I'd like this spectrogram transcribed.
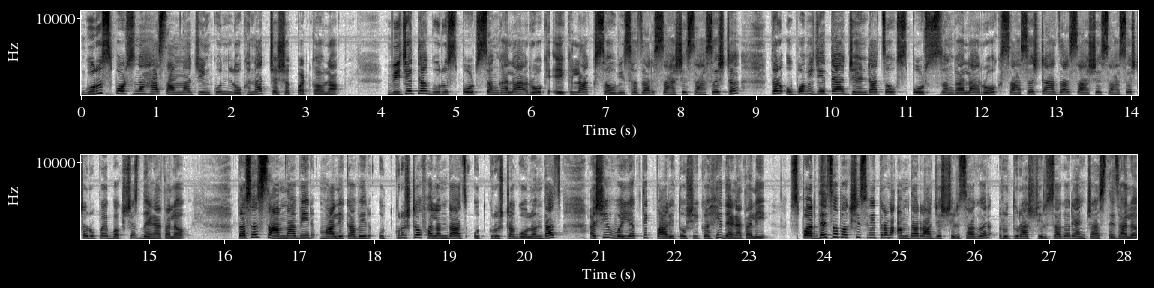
गुरु स्पोर्ट्सनं हा सामना जिंकून लोकनाथ चषक पटकावला. विजेत्या गुरु स्पोर्ट्स संघाला रोख एक लाख सव्वीस हजार सहाशे सहासष्ट तर उपविजेत्या झेंडा चौक स्पोर्ट्स संघाला रोख सहासष्ट हजार सहाशे सहासष्ट रुपये बक्षीस देण्यात आलं. तसंच सामनावीर मालिकावीर उत्कृष्ट फलंदाज उत्कृष्ट गोलंदाज अशी वैयक्तिक पारितोषिकही देण्यात आली. स्पर्धेचं बक्षीस वितरण आमदार राजेश क्षीरसागर ऋतुराज क्षीरसागर यांच्या हस्ते झालं.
